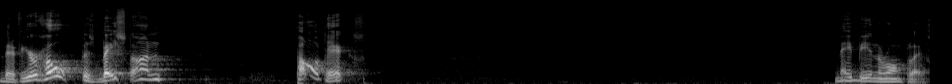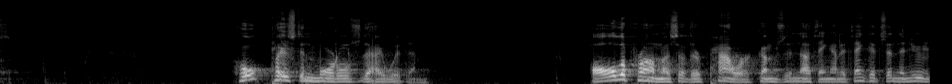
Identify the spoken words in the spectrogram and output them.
But if your hope is based on politics, may be in the wrong place. Hope placed in mortals die with them. All the promise of their power comes to nothing. And I think it's in the New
